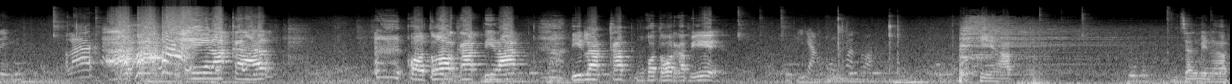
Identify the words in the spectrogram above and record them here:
จริงอะไรที่รักครับ ขอโทษครับที่รักที่รักครับขอโทษครับพี่อีหยังของมันวะพี่ครับพี่จันเป็นครับ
